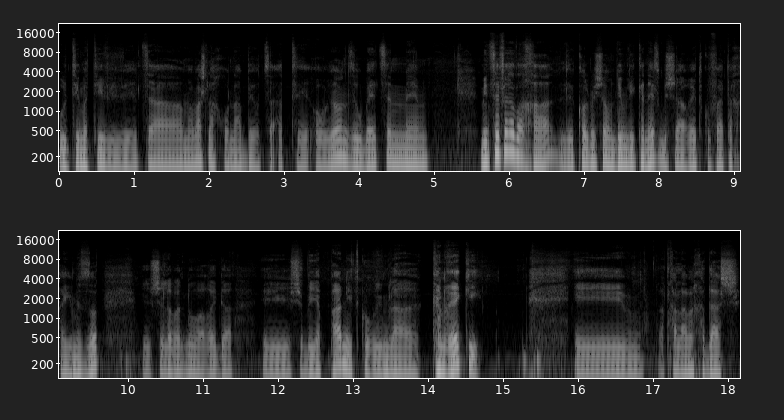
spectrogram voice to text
האולטימטיבי, ויצא ממש לאחרונה בהוצאת אוריון. זהו בעצם... מין ספר הדרכה לכל מי שעומדים להיכנס בשערי תקופת החיים הזאת, שלמדנו הרגע שביפנית קוראים לה קנרקי. אה, התחלה מחדש.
